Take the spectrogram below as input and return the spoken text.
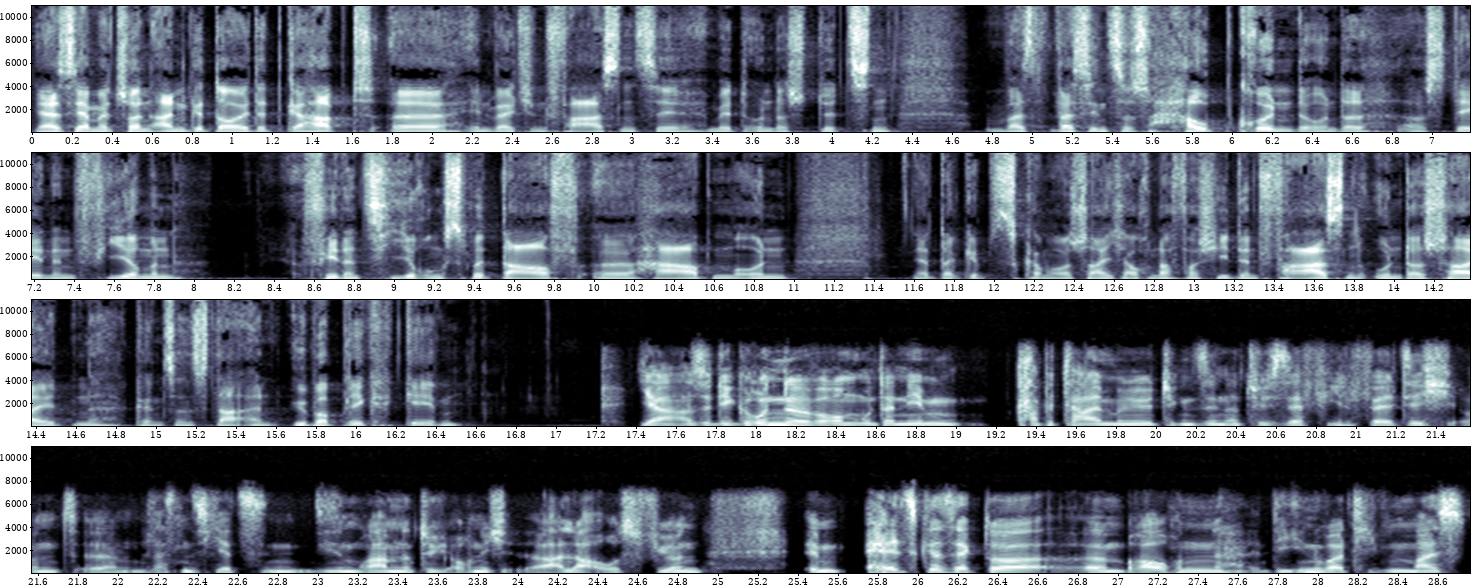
Ja, Sie haben jetzt schon angedeutet gehabt, äh, in welchen Phasen Sie mit unterstützen. Was, was sind so Hauptgründe, unter, aus denen Firmen Finanzierungsbedarf äh, haben? Und ja, da gibt's, kann man wahrscheinlich auch nach verschiedenen Phasen unterscheiden. Können Sie uns da einen Überblick geben? Ja, also die Gründe, warum Unternehmen Kapital benötigen, sind natürlich sehr vielfältig und ähm, lassen sich jetzt in diesem Rahmen natürlich auch nicht alle ausführen. Im Healthcare-Sektor ähm, brauchen die innovativen, meist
